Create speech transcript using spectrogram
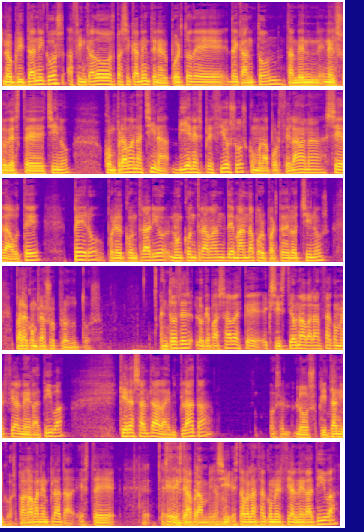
Los británicos, afincados básicamente en el puerto de, de Cantón, también en el sudeste chino, compraban a China bienes preciosos como la porcelana, seda o té, pero por el contrario no encontraban demanda por parte de los chinos para comprar sus productos. Entonces lo que pasaba es que existía una balanza comercial negativa que era saldada en plata. O sea, los británicos pagaban en plata este, Este esta- intercambio, ¿no? sí, esta balanza comercial negativa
